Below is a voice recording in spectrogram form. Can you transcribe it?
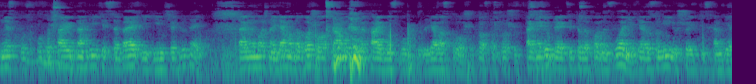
Не спокушають на гріхи себе і інших людей. Так не можна, йдемо до Божого храму, вимикаємо звук. Я вас прошу, просто прошу. Так не люблю, як ці телефони дзвонять. Я розумію, що якийсь там є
